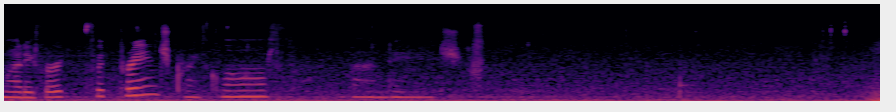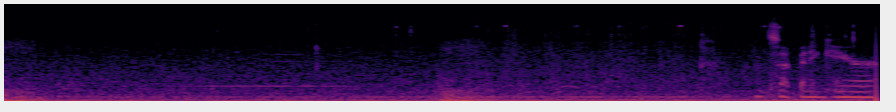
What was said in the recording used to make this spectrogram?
Muddy foot footprint, grey cloth, bandage. What's happening here?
